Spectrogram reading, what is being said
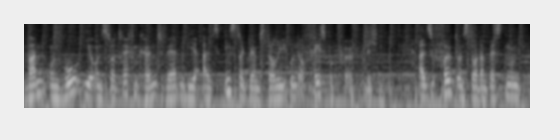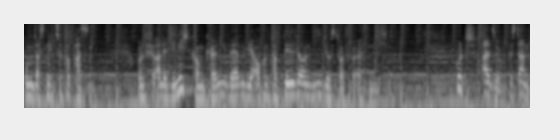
Wann und wo ihr uns dort treffen könnt, werden wir als Instagram Story und auf Facebook veröffentlichen. Also folgt uns dort am besten, um das nicht zu verpassen. Und für alle, die nicht kommen können, werden wir auch ein paar Bilder und Videos dort veröffentlichen. Gut, also bis dann.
